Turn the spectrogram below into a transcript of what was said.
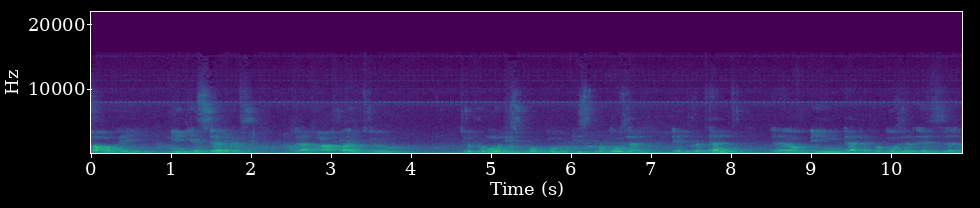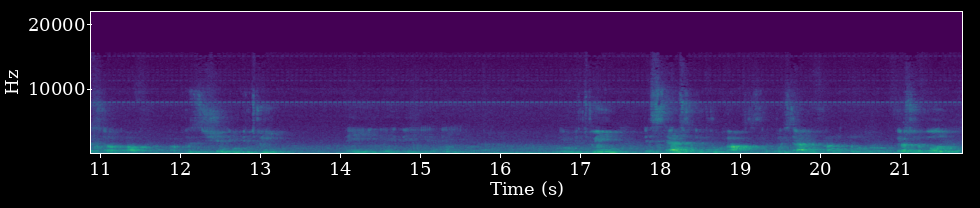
some of the media circles that are trying to to promote this, propo this proposal, they pretend of being that the proposal is uh, sort of a position in between the, the, the, the uh, in between the stance of the two parties, the Polisario Front and Morocco. First of all,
